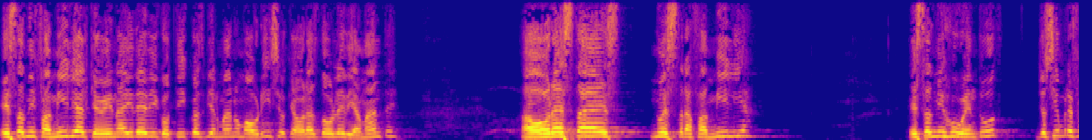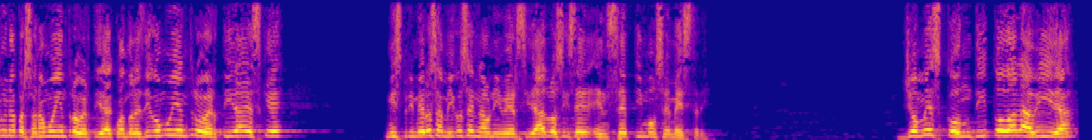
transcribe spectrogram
Esta es mi familia, el que ven ahí de bigotico es mi hermano Mauricio, que ahora es doble diamante. Ahora esta es nuestra familia. Esta es mi juventud. Yo siempre fui una persona muy introvertida. Cuando les digo muy introvertida es que mis primeros amigos en la universidad los hice en séptimo semestre. Yo me escondí toda la vida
